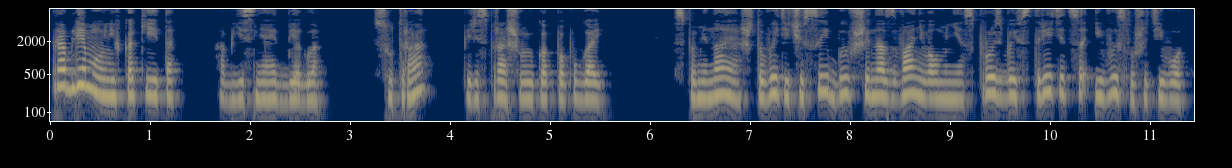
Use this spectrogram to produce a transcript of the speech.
Проблемы у них какие-то, объясняет бегло. С утра? Переспрашиваю, как попугай. Вспоминая, что в эти часы бывший названивал мне с просьбой встретиться и выслушать его.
